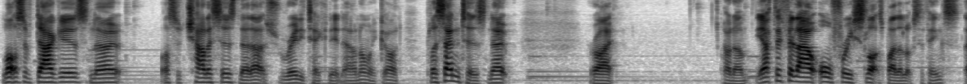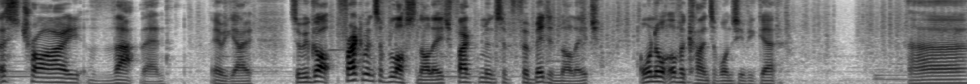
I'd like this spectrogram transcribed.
Lots of daggers, no. Lots of chalices, no, that's really taking it down. Oh my god. Placentas, no. Right. Hold on. You have to fill out all three slots by the looks of things. Let's try that then. There we go. So we've got fragments of lost knowledge, fragments of forbidden knowledge. I wonder what other kinds of ones you could get. Uh,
